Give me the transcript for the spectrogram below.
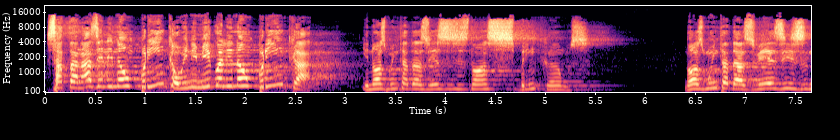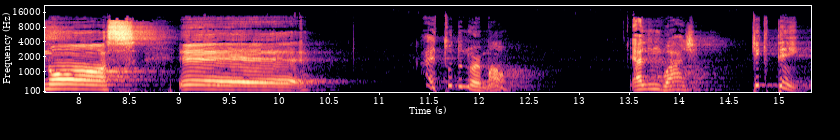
Satanás ele não brinca, o inimigo ele não brinca, e nós muitas das vezes nós brincamos, nós muitas das vezes nós é, é tudo normal, é a linguagem, o que, que tem?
